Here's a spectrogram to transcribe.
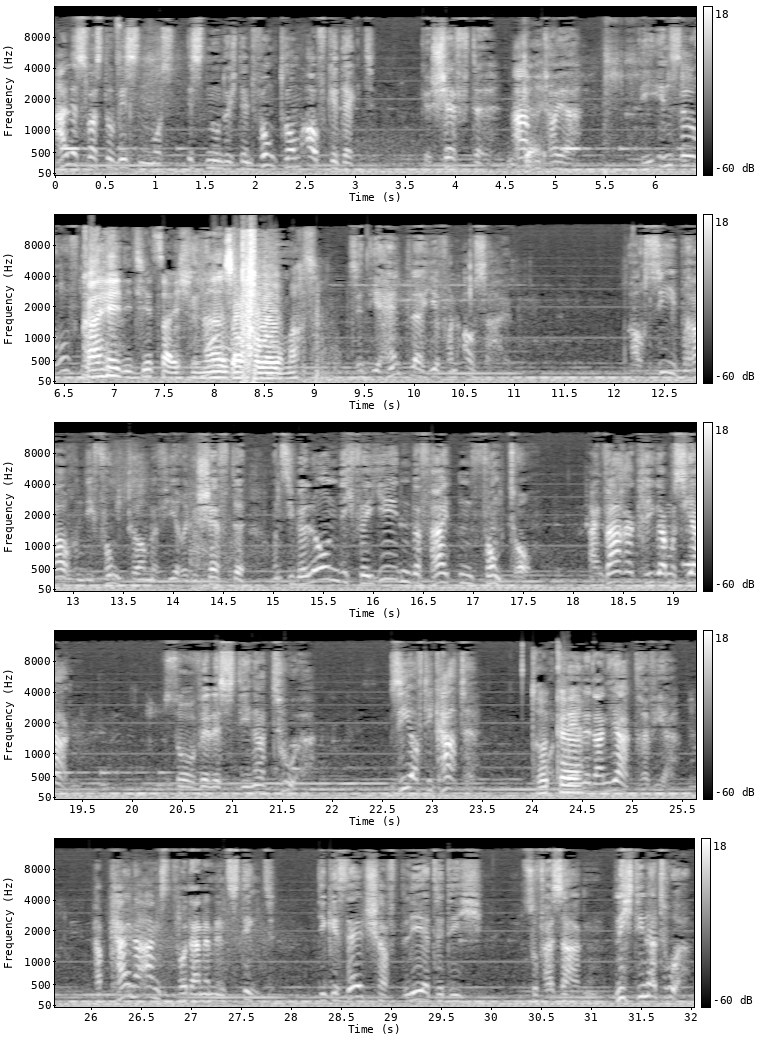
Alles, was du wissen musst, ist nun durch den Funkturm aufgedeckt. Geschäfte, Abenteuer. Die Insel ruft nach Geil, die Tierzeichen, ne? Ist auch voll gemacht. sind die Händler hier von außerhalb. Auch sie brauchen die Funktürme für ihre Geschäfte und sie belohnen dich für jeden befreiten Funkturm. Ein wahrer Krieger muss jagen. So will es die Natur. Sieh auf die Karte und wähle Drücke. dein Jagdrevier. Hab keine Angst vor deinem Instinkt. Die Gesellschaft lehrte dich zu versagen, nicht die Natur.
